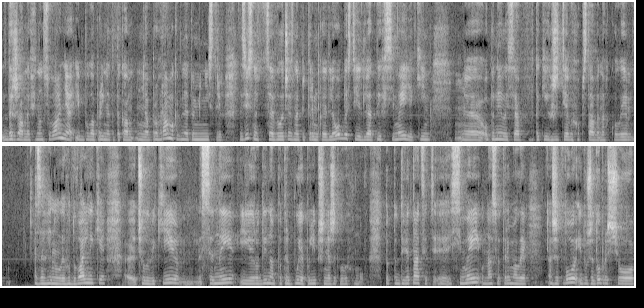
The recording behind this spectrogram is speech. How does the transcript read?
державне фінансування і була прийнята така програма Кабінету міністрів, звісно, це величезна підтримка і для області, і для тих сімей, які е, опинилися в таких життєвих обставинах, коли Загинули годувальники, е, чоловіки, сини, і родина потребує поліпшення житлових умов. Тобто 19 е, сімей у нас отримали житло, і дуже добре, що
